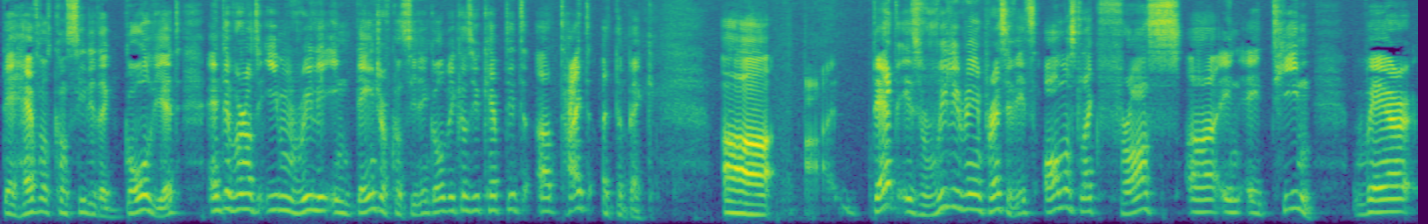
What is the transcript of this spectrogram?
They have not conceded a goal yet, and they were not even really in danger of conceding a goal because you kept it uh, tight at the back. Uh, that is really, really impressive. It's almost like France uh, in 18, where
